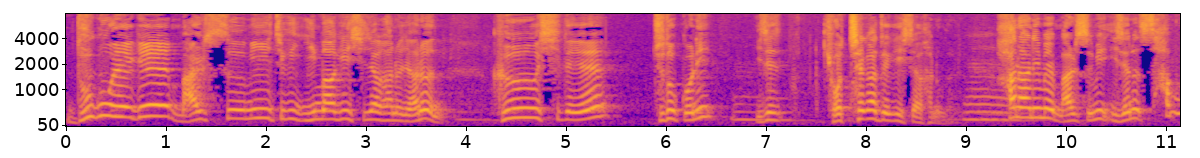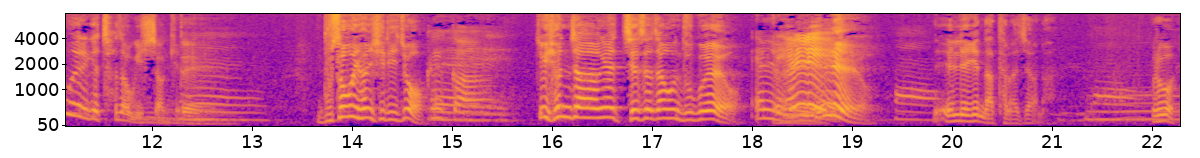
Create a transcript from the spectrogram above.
누구에게 말씀이 지금 임하기 시작하느냐는 그 시대의 주도권이 이제 교체가 되기 시작하는 거예요. 하나님의 말씀이 이제는 사무엘에게 찾아오기 시작해요. 네. 무서운 현실이죠. 그러니까. 저 현장의 제사장은 누구예요? 엘리. 엘리. 엘리예요. 근데 엘리에게 나타나지 않아. 그리고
